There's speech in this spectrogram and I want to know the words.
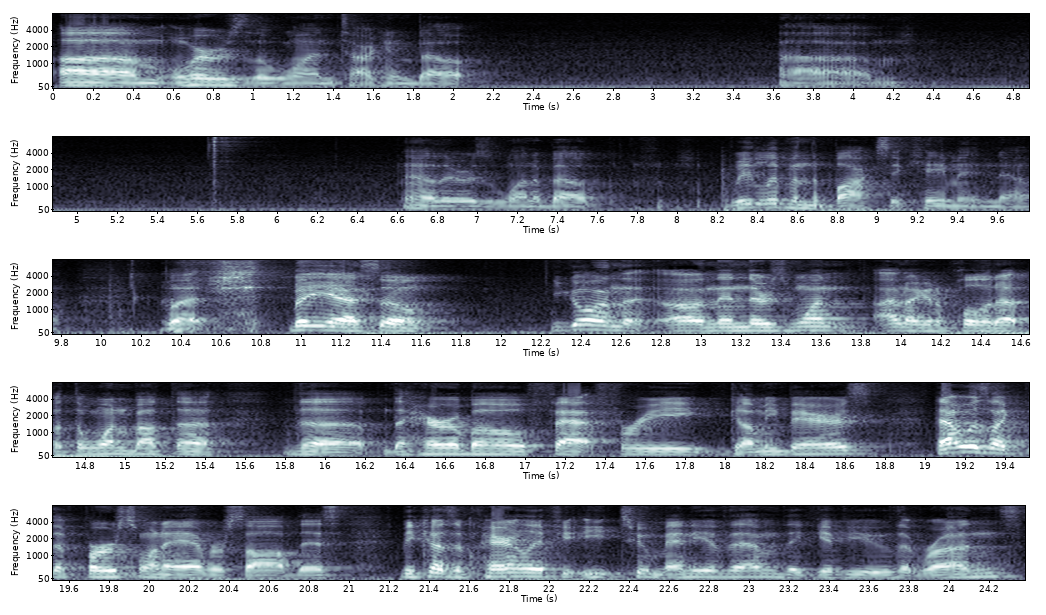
Um, where was the one talking about? Um, oh, there was one about. We live in the box it came in now, but but yeah. So you go on the uh, and then there's one. I'm not gonna pull it up, but the one about the the the Haribo fat-free gummy bears. That was like the first one I ever saw of this because apparently if you eat too many of them, they give you the runs,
